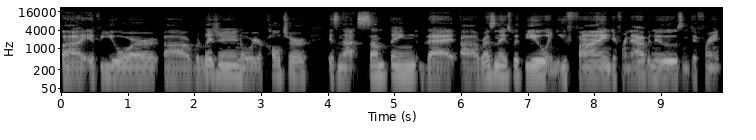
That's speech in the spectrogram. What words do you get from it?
Uh, if your uh, religion or your culture is not something that uh, resonates with you, and you find different avenues and different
